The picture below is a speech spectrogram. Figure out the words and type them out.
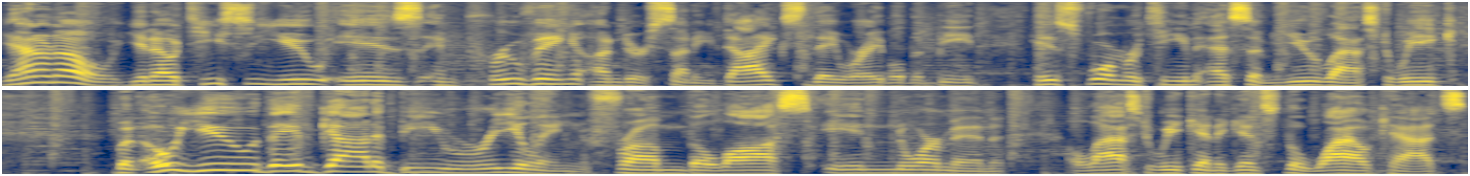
Yeah, I don't know. You know, TCU is improving under Sonny Dykes. They were able to beat his former team, SMU, last week. But OU, they've got to be reeling from the loss in Norman last weekend against the Wildcats.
